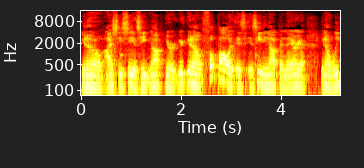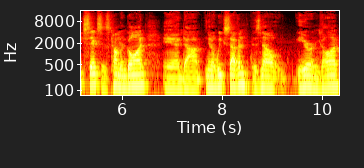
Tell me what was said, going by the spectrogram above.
you know, ICC is heating up. Your, your you know, football is is heating up in the area. You know, week six is come and gone. And um, you know, week seven is now here and gone.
